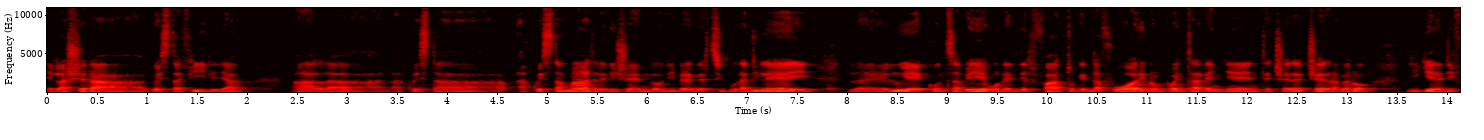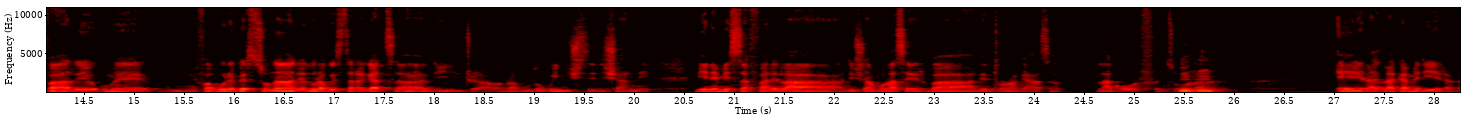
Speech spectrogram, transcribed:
e lascerà questa figlia alla- a, questa, a questa madre dicendo di prendersi cura di lei. Eh, Lui è consapevole del fatto che da fuori non può entrare niente, eccetera, eccetera, però gli chiede di fare come mh, favore personale. Allora questa ragazza di, cioè, avrà avuto 15-16 anni viene messa a fare la, diciamo, la serva dentro una casa, la golf, insomma, Mhm. la- e la, la cameriera.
